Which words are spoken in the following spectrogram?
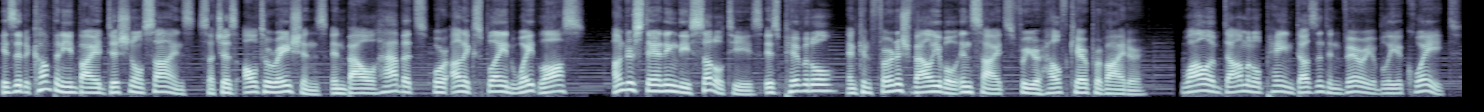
Is it accompanied by additional signs, such as alterations in bowel habits or unexplained weight loss? Understanding these subtleties is pivotal and can furnish valuable insights for your healthcare provider. While abdominal pain doesn't invariably equate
